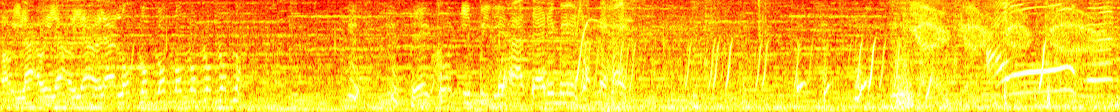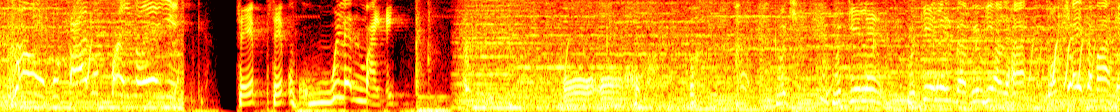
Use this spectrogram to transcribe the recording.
เอาอีกแล้วเอาอีกแล้วเอาอีกแล้วเอาอีกแล้วลบลบลบลบลบลบลบลบเพลงโคตรอีปิกเลยฮะแต่แอนิเมชั่นไม่ให้ เอางานเข้ากูตายเพราะไฟตัวเองอีกเซฟเซฟโอ้โหเล่นใหม่อีกโอ้โอ้เมื่อกี้เมื่อกี้เล่นเมื่อกี้เล่นแบบเงียบๆเลยฮะผมใช้สมาธิ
